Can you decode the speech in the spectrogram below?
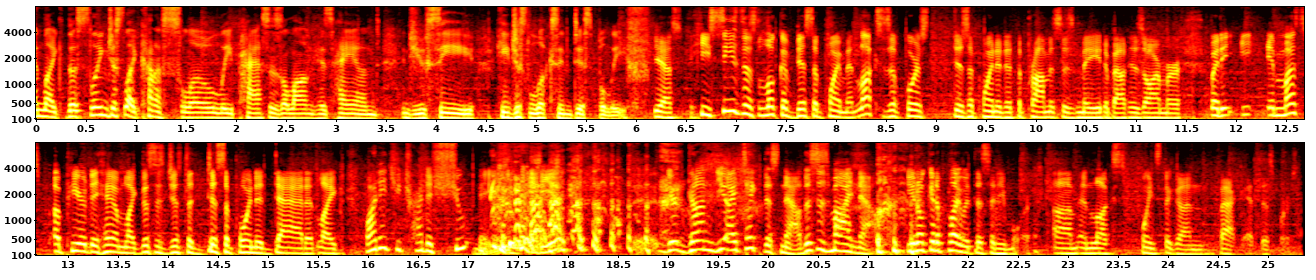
and like the sling just like kind of slowly passes along his hand, and you see he just looks in disbelief. Yes, he sees this look of disappointment. Lux is, of course, disappointed at the promises made about his armor, but it, it, must appear to him like this is just a disappointed dad at like, why did you try to shoot me, you idiot? Your gun, you, I take this now. This is mine now. You don't get to play with this anymore. Um, and Lux points the gun back at this person.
